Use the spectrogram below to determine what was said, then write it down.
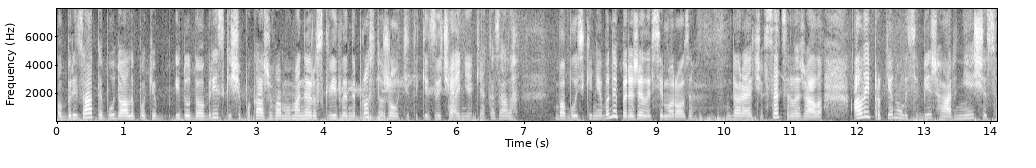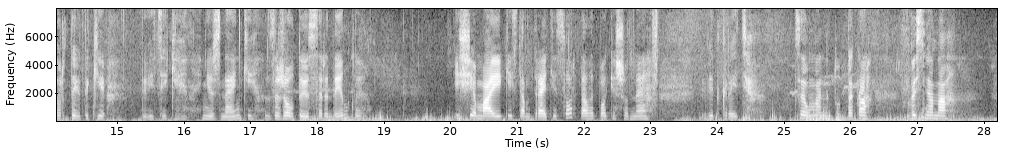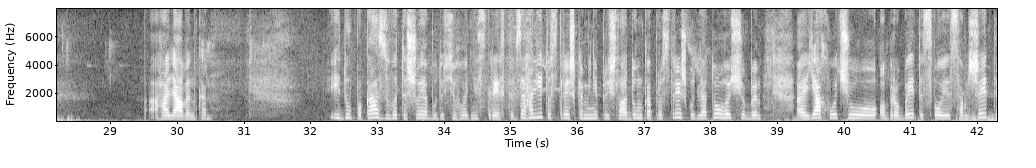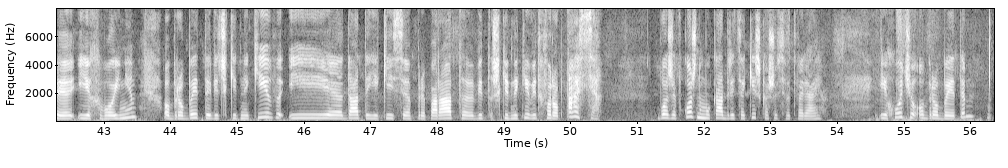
Обрізати буду, але поки йду до обрізки, ще покажу вам, у мене розквітли не просто жовті, такі звичайні, як я казала, бабуськині. Вони пережили всі морози. До речі, все це лежало. Але й прокинулися більш гарніші сорти, такі Дивіться, який він ніжненький, з жовтою серединкою. І ще має якийсь там третій сорт, але поки що не відкриті. Це у мене тут така весняна галявинка. Іду показувати, що я буду сьогодні стригти. Взагалі-то стрижка мені прийшла думка про стрижку для того, щоб е, я хочу обробити свої самшити і хвойні, обробити від шкідників і дати якийсь препарат від шкідників від хвороб. Ася! Боже, в кожному кадрі ця кішка щось витворяє. І хочу обробити.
